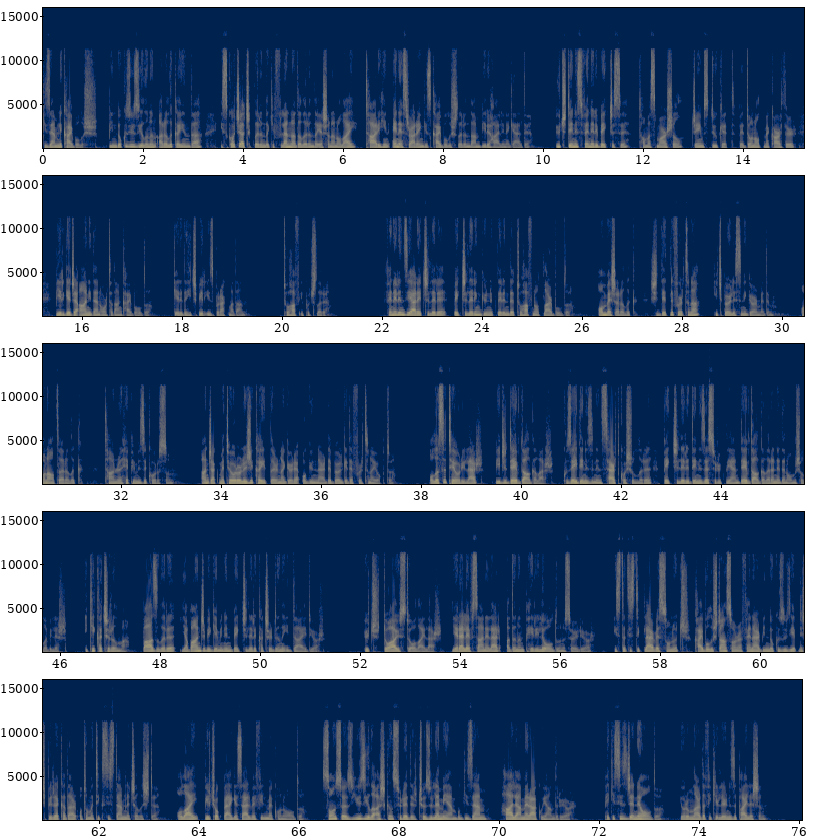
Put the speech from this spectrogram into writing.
Gizemli kayboluş. 1900 yılının Aralık ayında İskoçya açıklarındaki Flann adalarında yaşanan olay, tarihin en esrarengiz kayboluşlarından biri haline geldi. Üç deniz feneri bekçisi, Thomas Marshall, James Duquette ve Donald MacArthur bir gece aniden ortadan kayboldu. Geride hiçbir iz bırakmadan. Tuhaf ipuçları. Fener'in ziyaretçileri, bekçilerin günlüklerinde tuhaf notlar buldu. 15 Aralık, şiddetli fırtına, hiç böylesini görmedim. 16 Aralık, Tanrı hepimizi korusun. Ancak meteoroloji kayıtlarına göre o günlerde bölgede fırtına yoktu. Olası teoriler, bici dev dalgalar, Kuzey Denizi'nin sert koşulları, bekçileri denize sürükleyen dev dalgalara neden olmuş olabilir. 2. Kaçırılma. Bazıları yabancı bir geminin bekçileri kaçırdığını iddia ediyor. 3. Doğaüstü olaylar. Yerel efsaneler adanın perili olduğunu söylüyor. İstatistikler ve sonuç, kayboluştan sonra Fener 1971'e kadar otomatik sistemle çalıştı. Olay birçok belgesel ve filme konu oldu. Son söz 100 yılı aşkın süredir çözülemeyen bu gizem hala merak uyandırıyor. Peki sizce ne oldu? Yorumlarda fikirlerinizi paylaşın.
